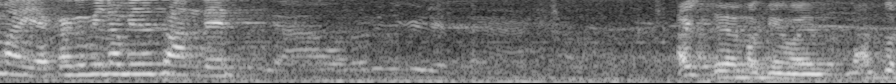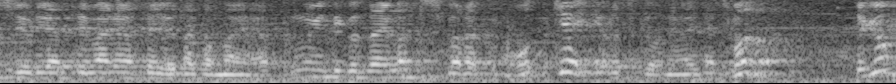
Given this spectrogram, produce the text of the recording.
山やか組の皆さんです。はい富山県は何年よりやってまいりましたよ高前赤組でございます。しばらくのお付き合いよろしくお願いいたします。そあでは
